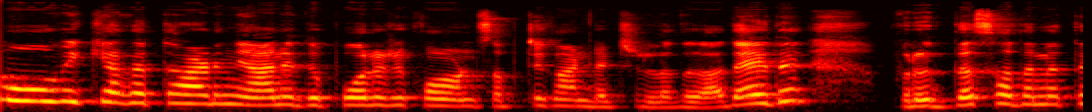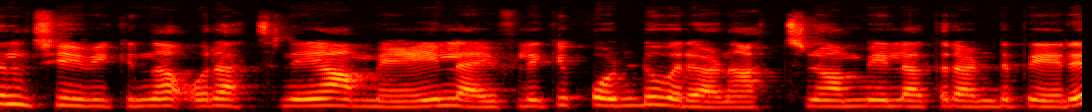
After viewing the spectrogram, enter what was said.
മൂവിക്കകത്താണ് ഞാൻ ഇതുപോലൊരു കോൺസെപ്റ്റ് കണ്ടിട്ടുള്ളത്. അതായത് വൃദ്ധസദനത്തിൽ ജീവിക്കുന്ന ഒരു അച്ഛനെയും അമ്മയെയും ലൈഫിലേക്ക് കൊണ്ടുവരാണ്. അച്ഛനും അമ്മയും ഇല്ലാത്ത രണ്ട് പേര്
